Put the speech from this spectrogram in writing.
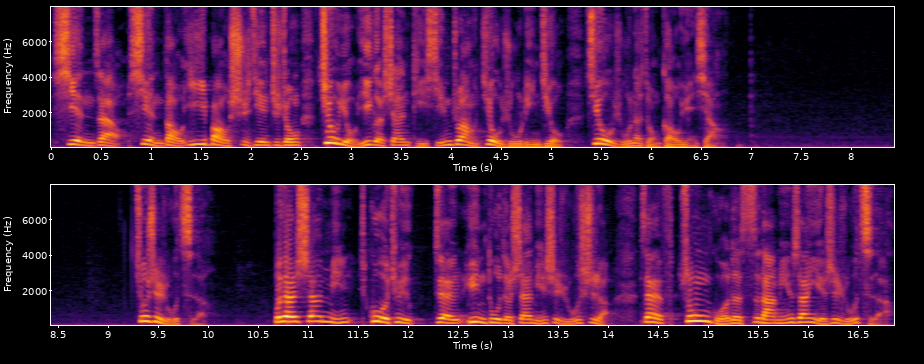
现在现到一报世间之中，就有一个山体形状就如灵鹫，就如那种高远像，就是如此啊。不但山民过去在印度的山民是如是啊，在中国的四大名山也是如此啊。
